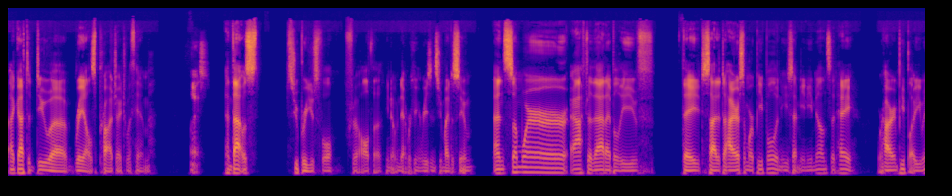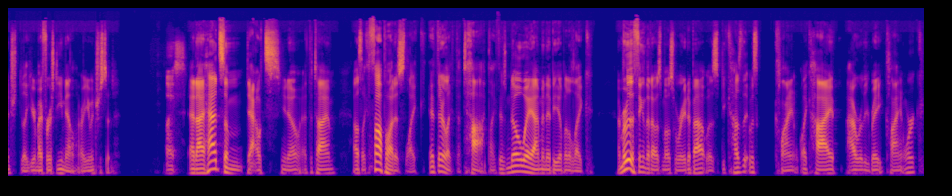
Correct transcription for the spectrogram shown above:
I got to do a Rails project with him. Nice. And that was super useful for all the, you know, networking reasons you might assume. And somewhere after that, I believe they decided to hire some more people and he sent me an email and said, Hey, we're hiring people. Are you interested? Like, you're my first email. Are you interested? Nice. And I had some doubts, you know, at the time. I was like, Thoughtbot is like, they're like the top. Like, there's no way I'm going to be able to like. I remember the thing that I was most worried about was because it was client, like high hourly rate client work.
